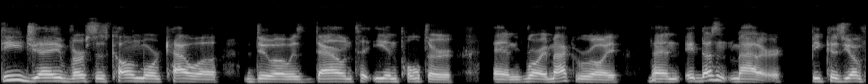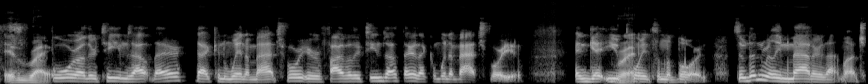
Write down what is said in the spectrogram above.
DJ versus Colin Morikawa duo is down to Ian Poulter and Rory McIlroy, then it doesn't matter because you have It- right. four other teams out there that can win a match for you, or five other teams out there that can win a match for you and get you Right. points on the board. So it doesn't really matter that much.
